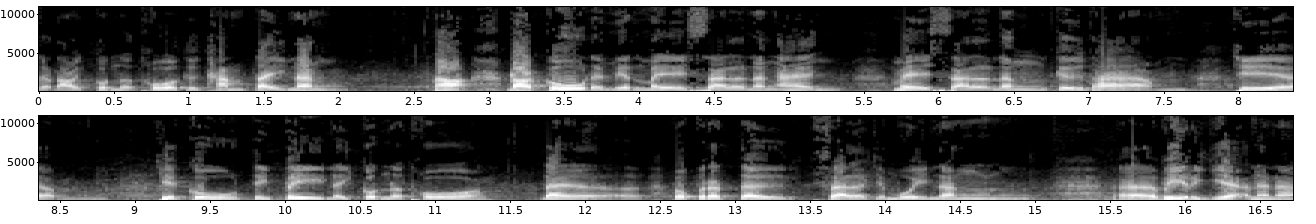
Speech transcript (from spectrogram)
ទៅដោយគុណធម៌គឺខន្តីហ្នឹងដល់គូដែលមានមេសិលហ្នឹងឯងមេសិលហ្នឹងគឺថាជាជាគូទី2នៃគុណធម៌ដែលប្រព្រឹត្តទៅសិលជាមួយនឹង វិរិយៈណាណា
